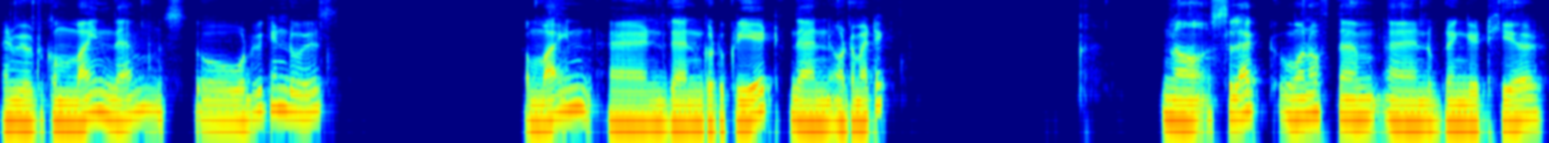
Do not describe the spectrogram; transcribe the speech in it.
and we have to combine them. So what we can do is combine and then go to create then automatic. Now select one of them and bring it here.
